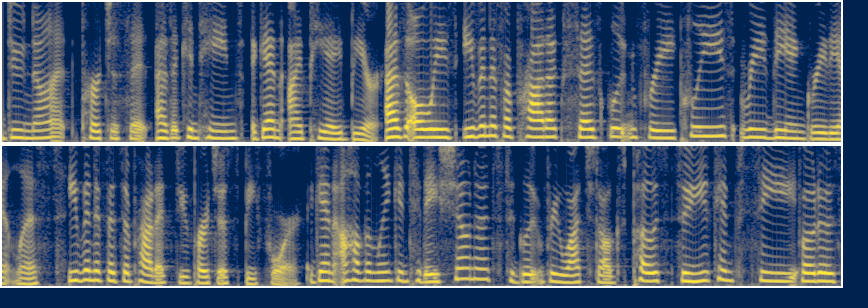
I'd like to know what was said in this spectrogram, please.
do not purchase it as it contains, again, IPA beer. As always, even if a product says gluten free, please read the ingredient list, even if it's a product you've purchased before. Again, I'll have a link in today's show notes to Gluten Free Watchdog's post so you can see photos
